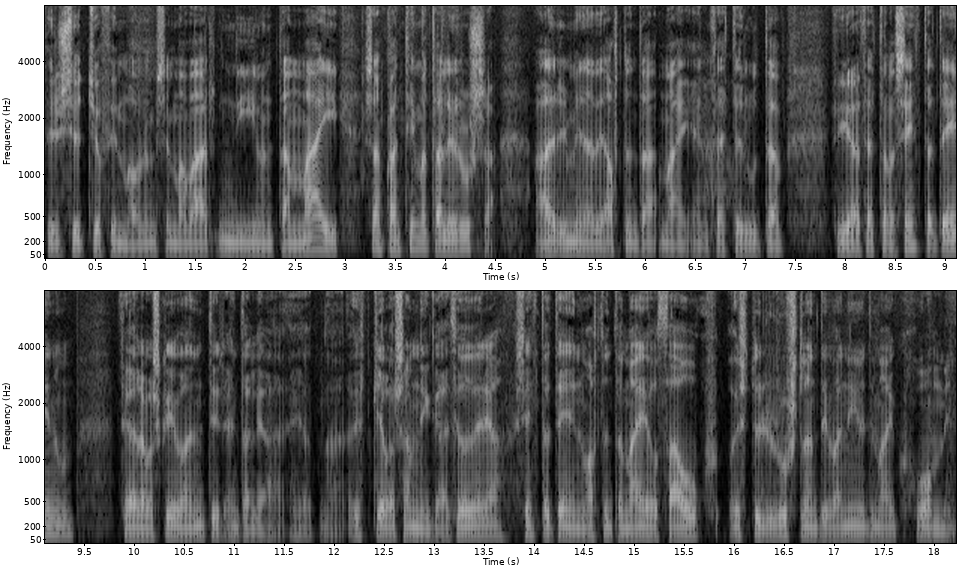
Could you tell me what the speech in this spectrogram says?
fyrir 75 árum sem að var 9. mæ samkvæmt tímatali rúsa aðrir miða við 8. mæ en þetta er út af því að þetta var seint að deginum þegar það var skrifað undir endanlega hérna, uppgefa samninga þjóðverja seint að deginum 8. mæ og þá austur í Rúslandi var 9. mæ komin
